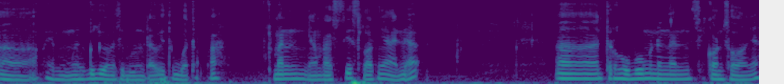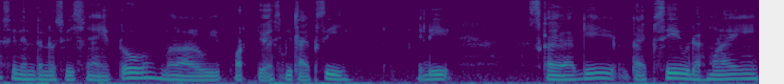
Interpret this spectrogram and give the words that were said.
uh, apa ya gue juga masih belum tahu itu buat apa. Cuman yang pasti slotnya ada. Uh, terhubung dengan si konsolnya si Nintendo Switch-nya itu melalui port USB Type C. Jadi sekali lagi Type C udah mulai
